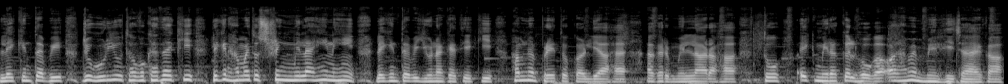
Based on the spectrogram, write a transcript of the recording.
लेकिन तभी जो वूरियो था, वो कहता है कि, लेकिन हमें तो स्ट्रिंग मिला ही नहीं। लेकिन तभी यूना कहती है कि, हमने प्रे तो कर लिया है। अगर मिलना रहा तो एक मिराकल होगा और हमें मिल ही जाएगा।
